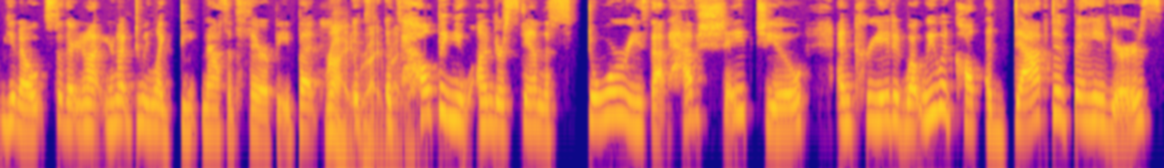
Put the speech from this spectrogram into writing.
you know, so that you're not, you're not doing like deep, massive therapy, but right, it's, right, it's right, helping you understand the stories that have shaped you and created what we would call adaptive behaviors,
